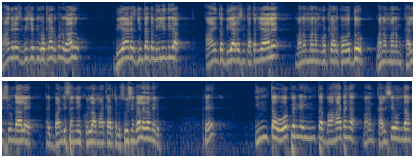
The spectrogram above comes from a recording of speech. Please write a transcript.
కాంగ్రెస్ బీజేపీ కొట్లాడుకుంటూ కాదు. బీఆర్ఎస్ గింతంత మిగిలిందిగా. ఆయనతో బీఆర్ఎస్ను ఖతం చేయాలి. మనం మనం కొట్లాడుకోవద్దు. మనం మనం కలిసి ఉండాలి అని బండి సంజయ్ కుల్లా మాట్లాడుతున్నాడు చూసిండ్రా లేదా మీరు? అంటే ఇంత ఓపెన్గా ఇంత బహాటంగా మనం కలిసే ఉందాం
